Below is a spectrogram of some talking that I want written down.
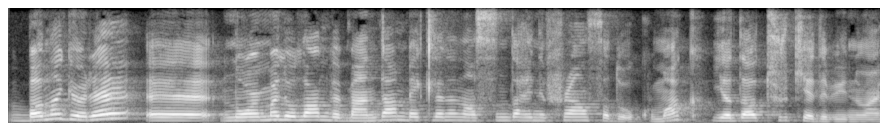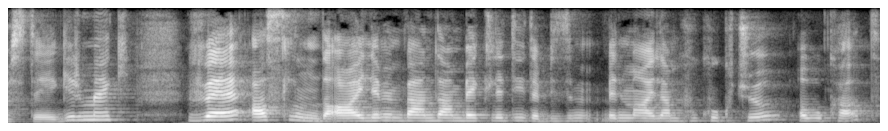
bana göre e, normal olan ve benden beklenen aslında hani Fransa'da okumak ya da Türkiye'de bir üniversiteye girmek ve aslında ailemin benden beklediği de bizim benim ailem hukukçu, avukat.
